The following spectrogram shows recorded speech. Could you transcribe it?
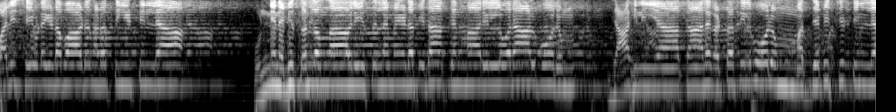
പലിശയുടെ ഇടപാട് നടത്തിയിട്ടില്ല. പുണ്യ നബി അലൈഹി വസല്ലമയുടെ പിതാക്കന്മാരിൽ ഒരാൾ പോലും ജാഹിലിയ കാലഘട്ടത്തിൽ പോലും മദ്യപിച്ചിട്ടില്ല.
